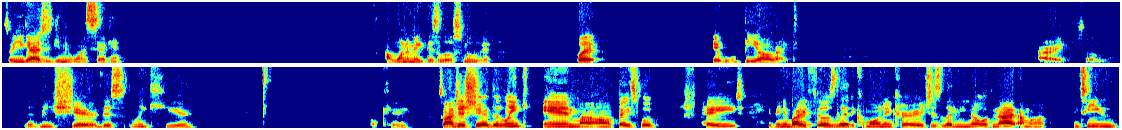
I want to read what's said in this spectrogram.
So you guys just give me one second. I want to make this a little smoother, but it will be all right. All right, so let me share this link here. Okay. So I just shared the link in my um, Facebook page. If anybody feels led to come on and encourage, just let me know. If not, I'm gonna continue.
